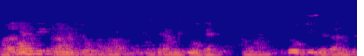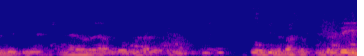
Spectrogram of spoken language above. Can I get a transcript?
हमारा रामंडी चौक हाँ रामंडी चौक है हाँ चौक जी मेरे घर उतर मिलती है मेरा तो दो मिनट कर ले चौक जी में बस उतरते ही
